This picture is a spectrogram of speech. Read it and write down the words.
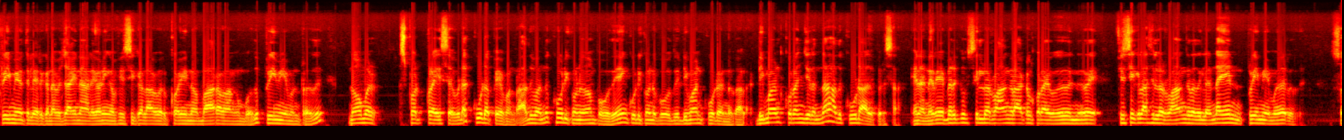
ப்ரீமியத்தில் இருக்கு? நம்ம சைனாலேயோ நீங்கள் ஃபிசிக்கலாக ஒரு கோயினோ பாரை வாங்கும்போது ப்ரீமியம்ன்றது நார்மல் ஸ்பாட் ப்ரைஸை விட கூட பே பண்ணுறோம் அது வந்து கூடிக்கொண்டு தான் போகுது. ஏன் கூடிக்கொண்டு போகுது? டிமாண்ட் கூடன்றதால. டிமாண்ட் குறைஞ்சிருந்தால் அது கூடாது பெருசாக ஏன்னா நிறைய பேருக்கு சில்வர் வாங்குறாக்கள் குறைவு. நிறைய ஃபிசிக்கலாக சில்வர் வாங்குறது இல்லைன்னா ஏன் ப்ரீமியம் ஏறுது? ஸோ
